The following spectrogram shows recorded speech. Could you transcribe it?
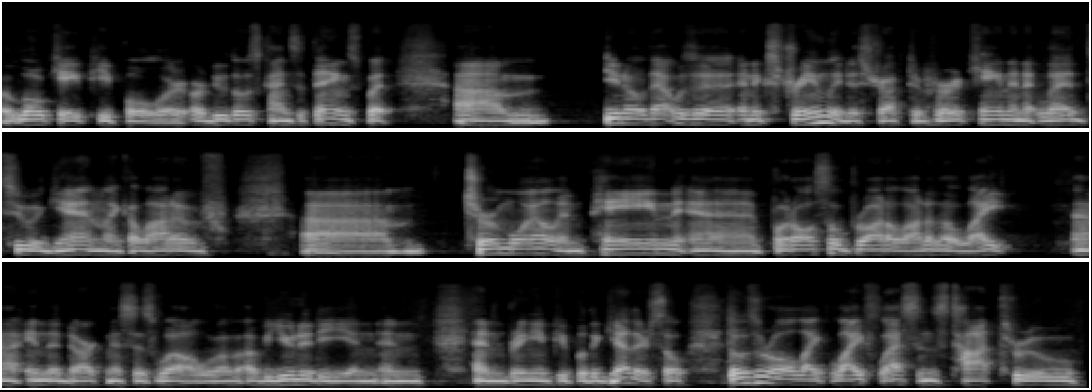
locate people or, or do those kinds of things but um, you know that was a, an extremely destructive hurricane and it led to again like a lot of um, turmoil and pain uh, but also brought a lot of the light uh, in the darkness as well of, of, unity and and and bringing people together. So those are all like life lessons taught through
